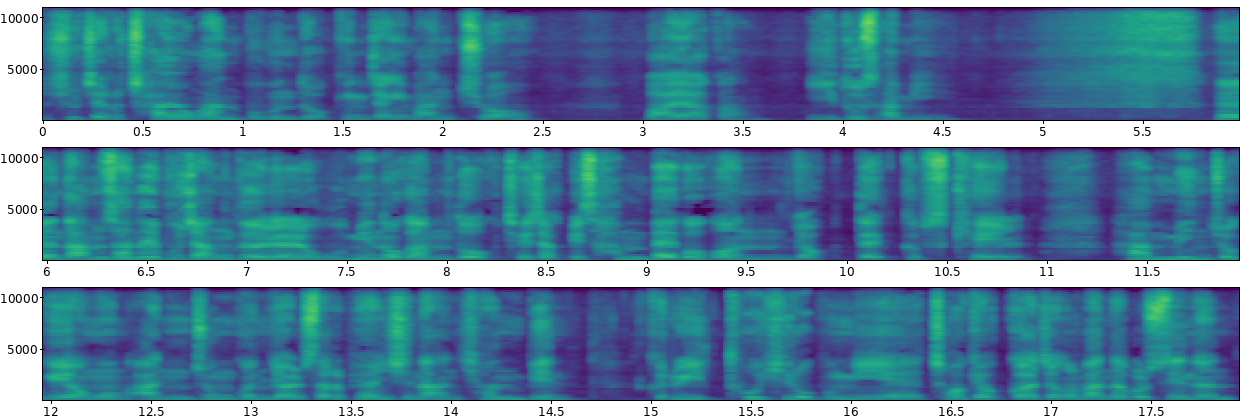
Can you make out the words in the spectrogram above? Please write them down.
실제로 차용한 부분도 굉장히 많죠. 마약왕, 이두삼이. 예, 남산의 부장들 우민호 감독 제작비 300억 원 역대급 스케일 한민족의 영웅 안중근 열사로 변신한 현빈 그리고 이토 히로부미의 저격 과정을 만나볼 수 있는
